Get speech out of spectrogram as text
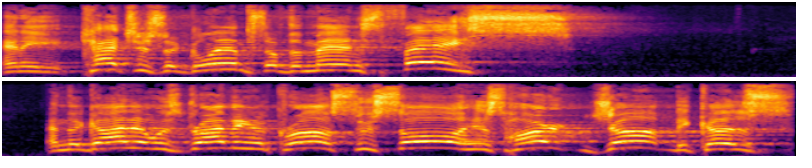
and he catches a glimpse of the man's face. And the guy that was driving across, who saw his heart jump because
